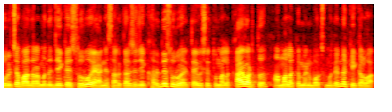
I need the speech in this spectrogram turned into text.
तुरीच्या बाजारामध्ये जे काही सुरू आहे आणि सरकारची जी खरेदी सुरू आहे त्याविषयी तुम्हाला काय वाटतं? आम्हाला कमेंट बॉक्समध्ये नक्की कळवा.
